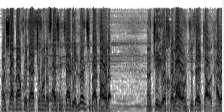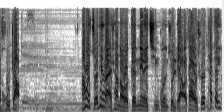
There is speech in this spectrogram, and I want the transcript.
然后下班回家之后呢，发现家里乱七八糟的，然后这个何宝荣就在找他的护照。然后昨天晚上呢，我跟那位亲姑娘就聊到说他到底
